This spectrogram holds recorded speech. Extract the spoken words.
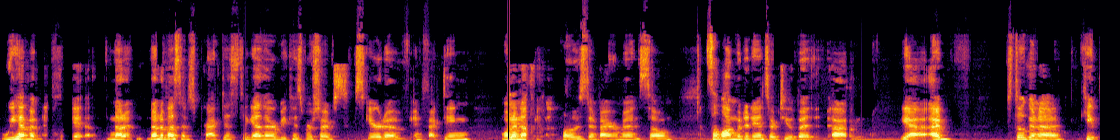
we haven't. None none of us have practiced together because we're sort of scared of infecting one Yeah. another in a closed environment. So it's a long-winded answer too, but um, yeah, I'm still gonna keep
